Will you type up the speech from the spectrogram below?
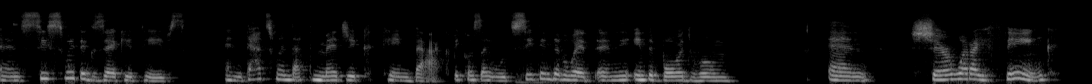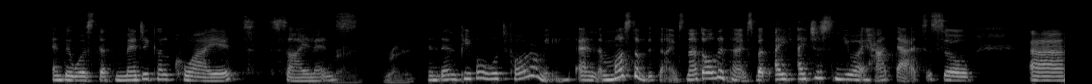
and C suite executives. And that's when that magic came back because I would sit in the mm-hmm. in the boardroom and share what I think. And there was that magical quiet silence. Right. Right. And then people would follow me. And most of the times, not all the times, but I, I just knew I had that. So uh,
